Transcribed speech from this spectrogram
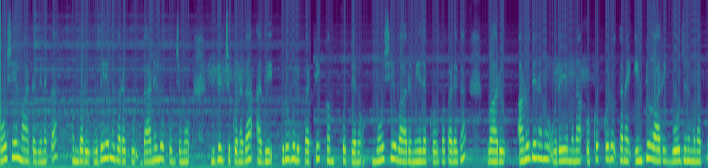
మోషే మాట వినక కొందరు ఉదయం వరకు దానిలో కొంచెము మిగిల్చుకొనగా అది పురుగులు పట్టి కంపు కొట్టెను మోషే వారి మీద కోపపడగా వారు అనుదినము ఉదయమున ఒక్కొక్కడు తన ఇంటి వారి భోజనమునకు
